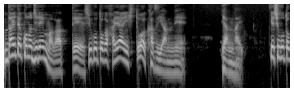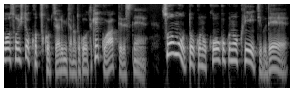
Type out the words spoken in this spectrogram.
大体このジレンマがあって、仕事が早い人は数やんねえ、やんない。で、仕事が遅い人はコツコツやるみたいなところって結構あってですね、そう思うと、この広告のクリエイティブで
